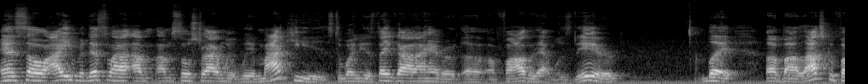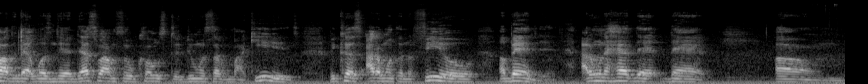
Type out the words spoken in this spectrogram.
and so I even that's why I'm I'm so striving with, with my kids the way it is. Thank God I had a, a, a father that was there, but a biological father that wasn't there. That's why I'm so close to doing stuff with my kids because I don't want them to feel abandoned. I don't want to have that that um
